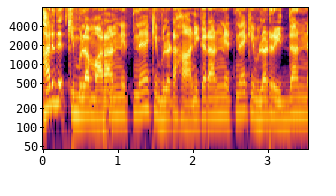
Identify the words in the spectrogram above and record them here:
හරිද? කිමුල මරන්නෙත් නෑ කිඹුලට හානි කරන්නෙත් නෑ කිමුලට රිද්දන්න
